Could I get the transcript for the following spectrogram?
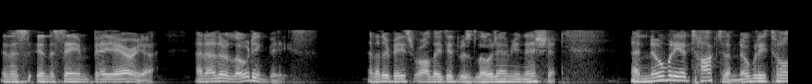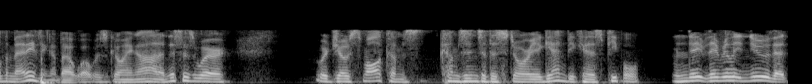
in the in the same Bay Area, another loading base, another base where all they did was load ammunition, and nobody had talked to them. Nobody told them anything about what was going on. And this is where where Joe Small comes comes into the story again because people they they really knew that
